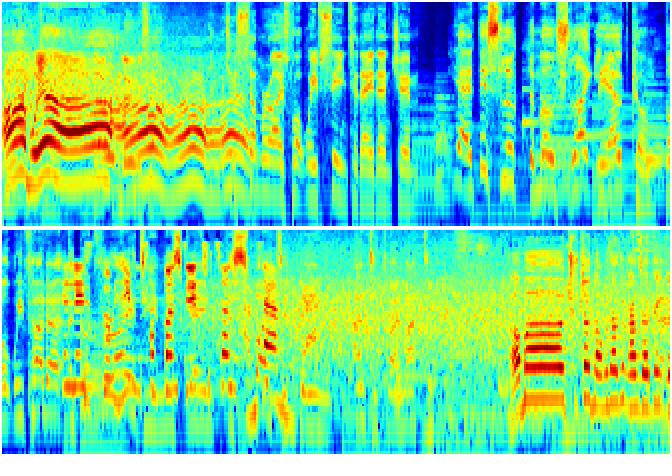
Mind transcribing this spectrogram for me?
아 뭐야 아. 아, 아. Yeah, this looked the most likely outcome, but we've had a, a good variety 첫 in this game, despite it being anticlimactic. 아마 추천 너무나도 감사드리고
